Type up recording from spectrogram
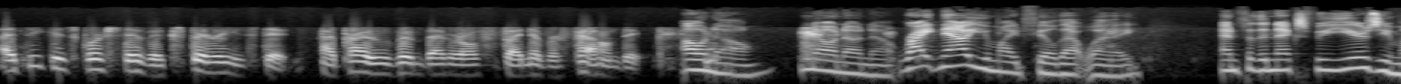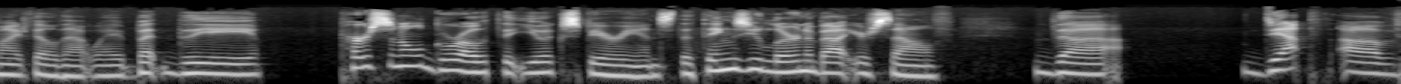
I think it's worse to have experienced it. I probably would have been better off if I never found it. Oh, no. No, no, no. Right now, you might feel that way. And for the next few years, you might feel that way. But the personal growth that you experience, the things you learn about yourself, the depth of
